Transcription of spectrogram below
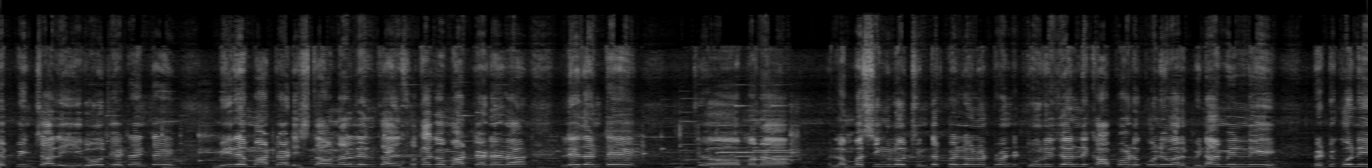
చెప్పించాలి. ఈరోజు ఏంటంటే మీరే మాట్లాడిస్తా ఉన్నారు లేదంటే ఆయన స్వతగా మాట్లాడాడా లేదంటే మన లంబసింగ్లో చింతపల్లిలో ఉన్నటువంటి టూరిజాన్ని కాపాడుకొని వారి బినామీల్ని పెట్టుకొని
